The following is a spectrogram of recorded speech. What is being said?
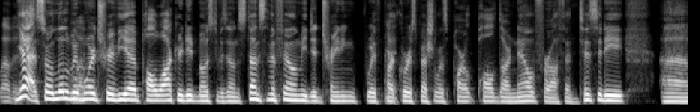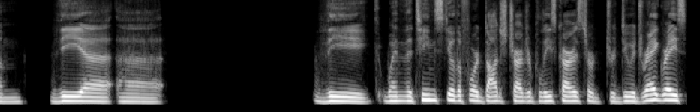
Love it. Yeah, so a little bit more it. trivia. Paul Walker did most of his own stunts in the film. He did training with Nice. parkour specialist Paul, Paul Darnell for authenticity. Um, the uh, uh, the when the team steal the four Dodge Charger police cars to, to do a drag race,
